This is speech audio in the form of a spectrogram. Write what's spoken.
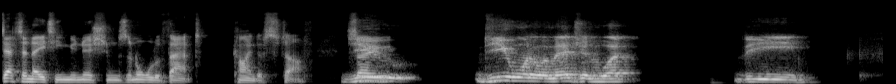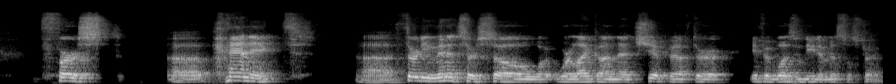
detonating munitions and all of that kind of stuff. Do so, you do you want to imagine what the first uh, panicked uh, 30 minutes or so were like on that ship after if it was indeed a missile strike?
